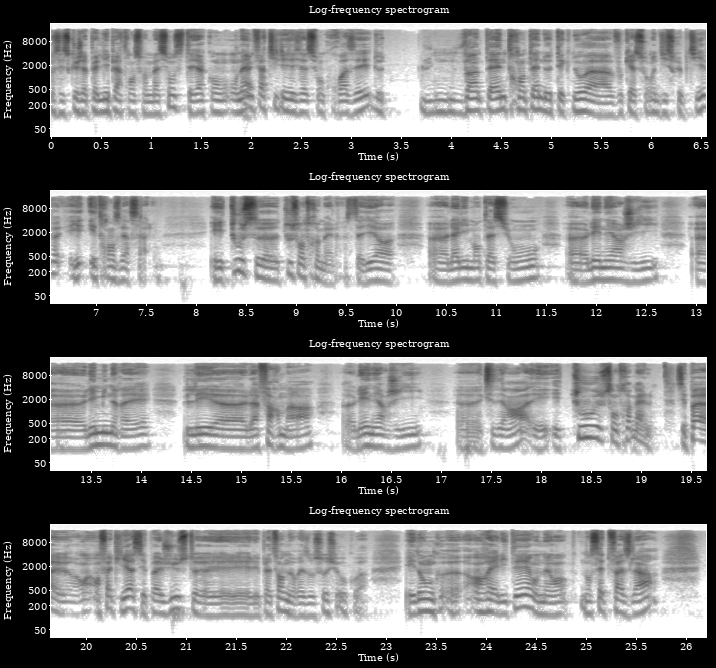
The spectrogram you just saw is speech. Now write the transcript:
c'est ce que j'appelle l'hypertransformation, c'est-à-dire qu'on a une fertilisation croisée de une vingtaine, trentaine de technos à vocation disruptive et, et transversale et tous, euh, tous s'entremêlent, c'est-à-dire euh, l'alimentation, euh, l'énergie, les minerais, les, la pharma, l'énergie, etc. Et, tout s'entremêle. C'est pas, en, fait, l'IA, c'est pas juste les, plateformes de réseaux sociaux, quoi. Et donc, en réalité, on est dans cette phase-là,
